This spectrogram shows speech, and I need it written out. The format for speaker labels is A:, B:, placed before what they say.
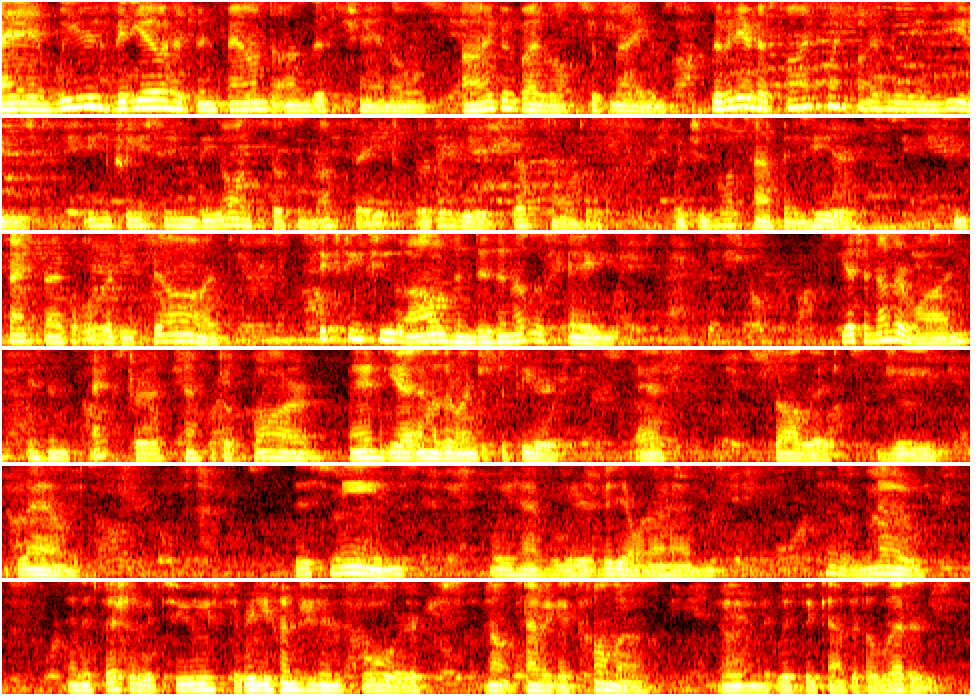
A: A weird video has been found on this channel. I go by lots of names. The video has 5.5 million views, increasing the odds of an update with a weird subtitle, which is what's happened here. In fact, I've already saw it. 62,000 is another case. Yet another one is an extra capital R, and yet another one just appeared. S, solid, G, ground. This means we have a weird video on our hands. Oh no. And especially with 2, 304 not having a comma and with the capital letters.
